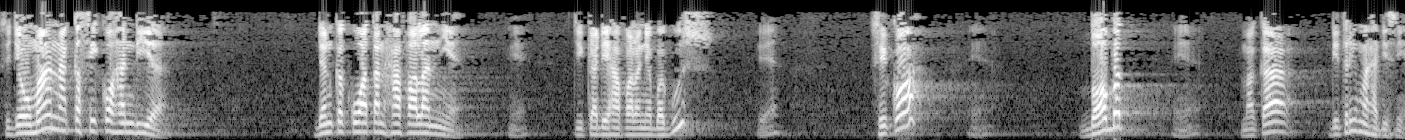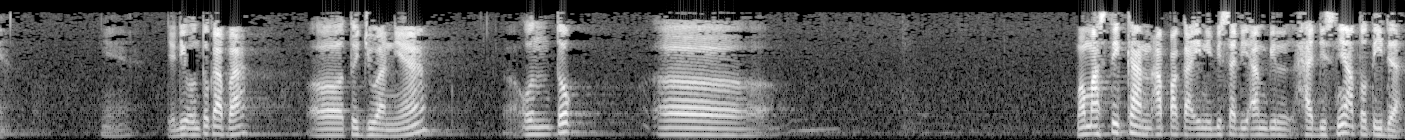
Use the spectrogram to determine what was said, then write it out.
sejauh mana kesikohan dia dan kekuatan hafalannya. Ya. Jika dia hafalannya bagus, ya, sikoh, ya, dobet, ya, maka diterima hadisnya. Ya. Jadi untuk apa? e, tujuannya untuk e, memastikan apakah ini bisa diambil hadisnya atau tidak.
